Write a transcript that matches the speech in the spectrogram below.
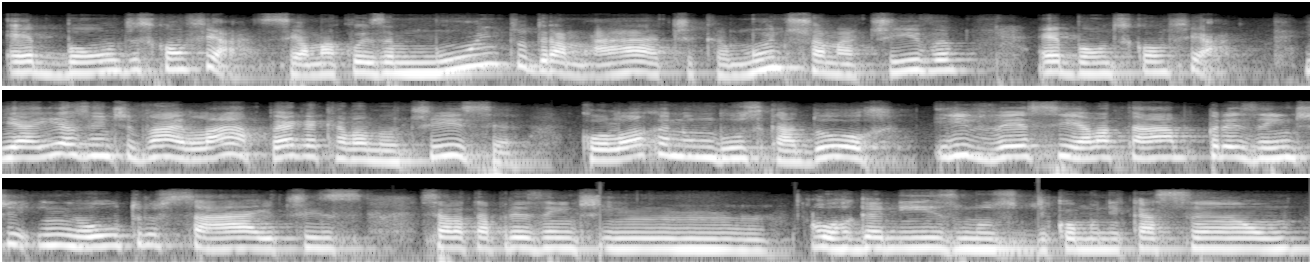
é bom desconfiar. Se é uma coisa muito dramática, muito chamativa, é bom desconfiar. E aí a gente vai lá, pega aquela notícia, coloca num buscador e vê se ela está presente em outros sites, se ela está presente em organismos de comunicação,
